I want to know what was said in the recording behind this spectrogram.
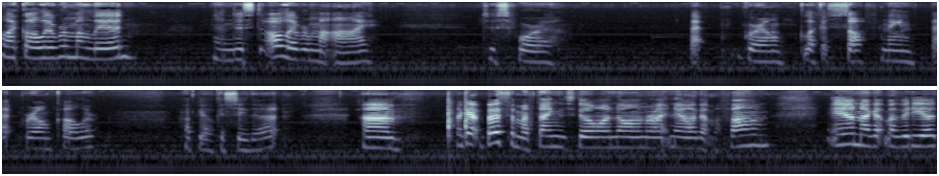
like all over my lid and just all over my eye just for a background like a softening background color. Hope y'all can see that. Um, I got both of my things going on right now. I got my phone and I got my video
